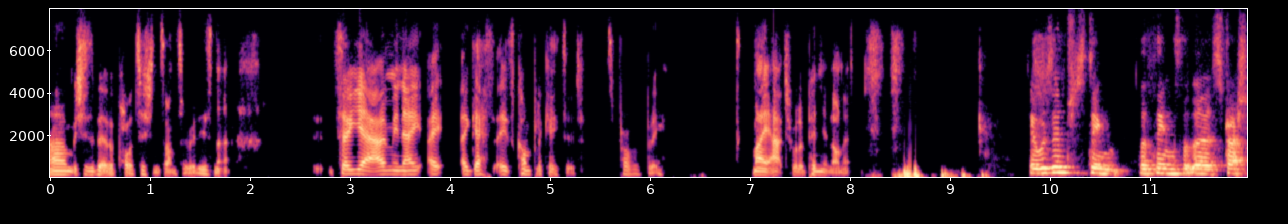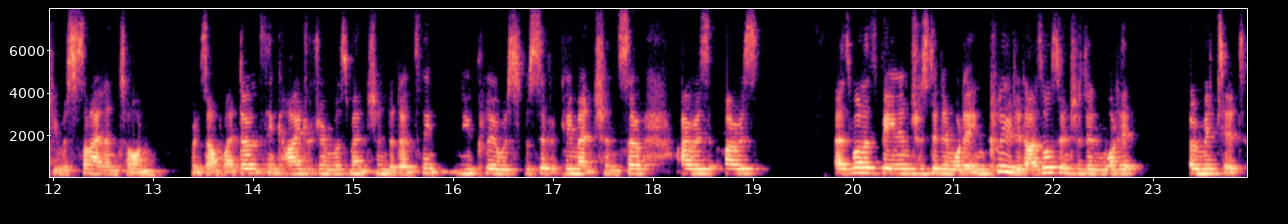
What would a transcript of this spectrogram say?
um, which is a bit of a politician's answer really isn't it? So yeah i mean I, I i guess it's complicated. It's probably my actual opinion on it it was interesting the things that the strategy was silent on. For example, I don't think hydrogen was mentioned. I don't think nuclear was specifically mentioned. So I was I was as well as being interested in what it included, I was also interested in what it omitted.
